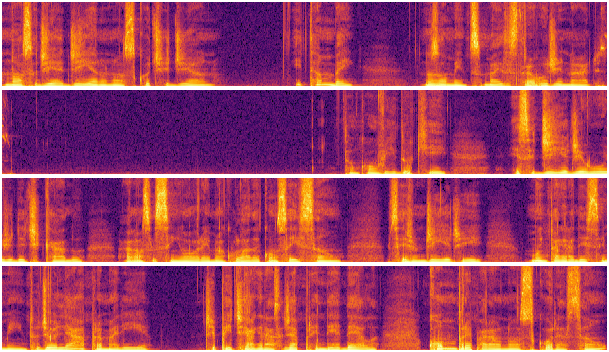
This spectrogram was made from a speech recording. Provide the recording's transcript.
no nosso dia a dia, no nosso cotidiano e também nos momentos mais extraordinários. Então convido que esse dia de hoje dedicado a Nossa Senhora Imaculada Conceição seja um dia de muito agradecimento, de olhar para Maria, de pedir a graça de aprender dela como preparar o nosso coração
